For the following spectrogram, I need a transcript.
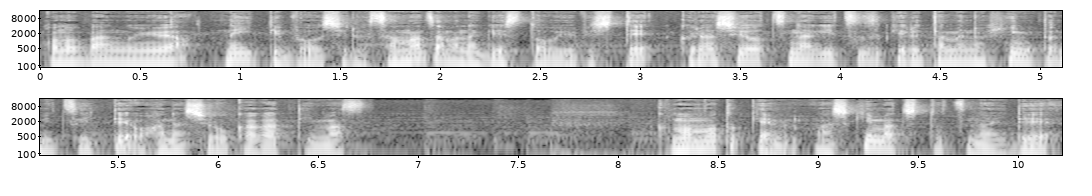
この番組はネイティブを知る様々なゲストをお呼びして暮らしをつなぎ続けるためのヒントについてお話を伺っています。熊本県益城町とつないで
